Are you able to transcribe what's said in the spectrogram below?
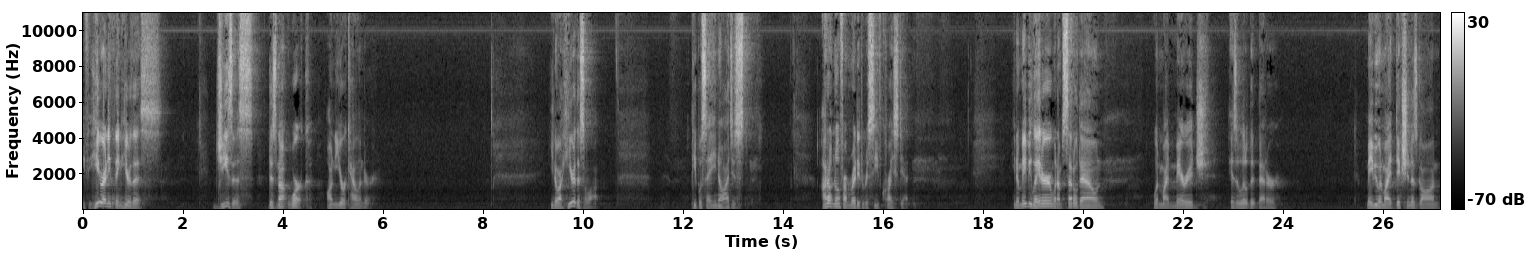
If you hear anything, hear this Jesus does not work on your calendar. You know, I hear this a lot. People say, you know, I just, I don't know if I'm ready to receive Christ yet. You know, maybe later when I'm settled down, when my marriage is a little bit better, maybe when my addiction is gone,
